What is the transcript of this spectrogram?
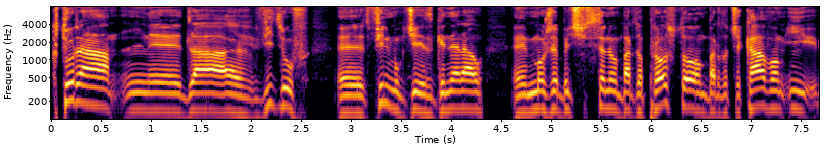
która mm, y, dla widzów y, filmu, gdzie jest generał, y, może być sceną bardzo prostą, bardzo ciekawą i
